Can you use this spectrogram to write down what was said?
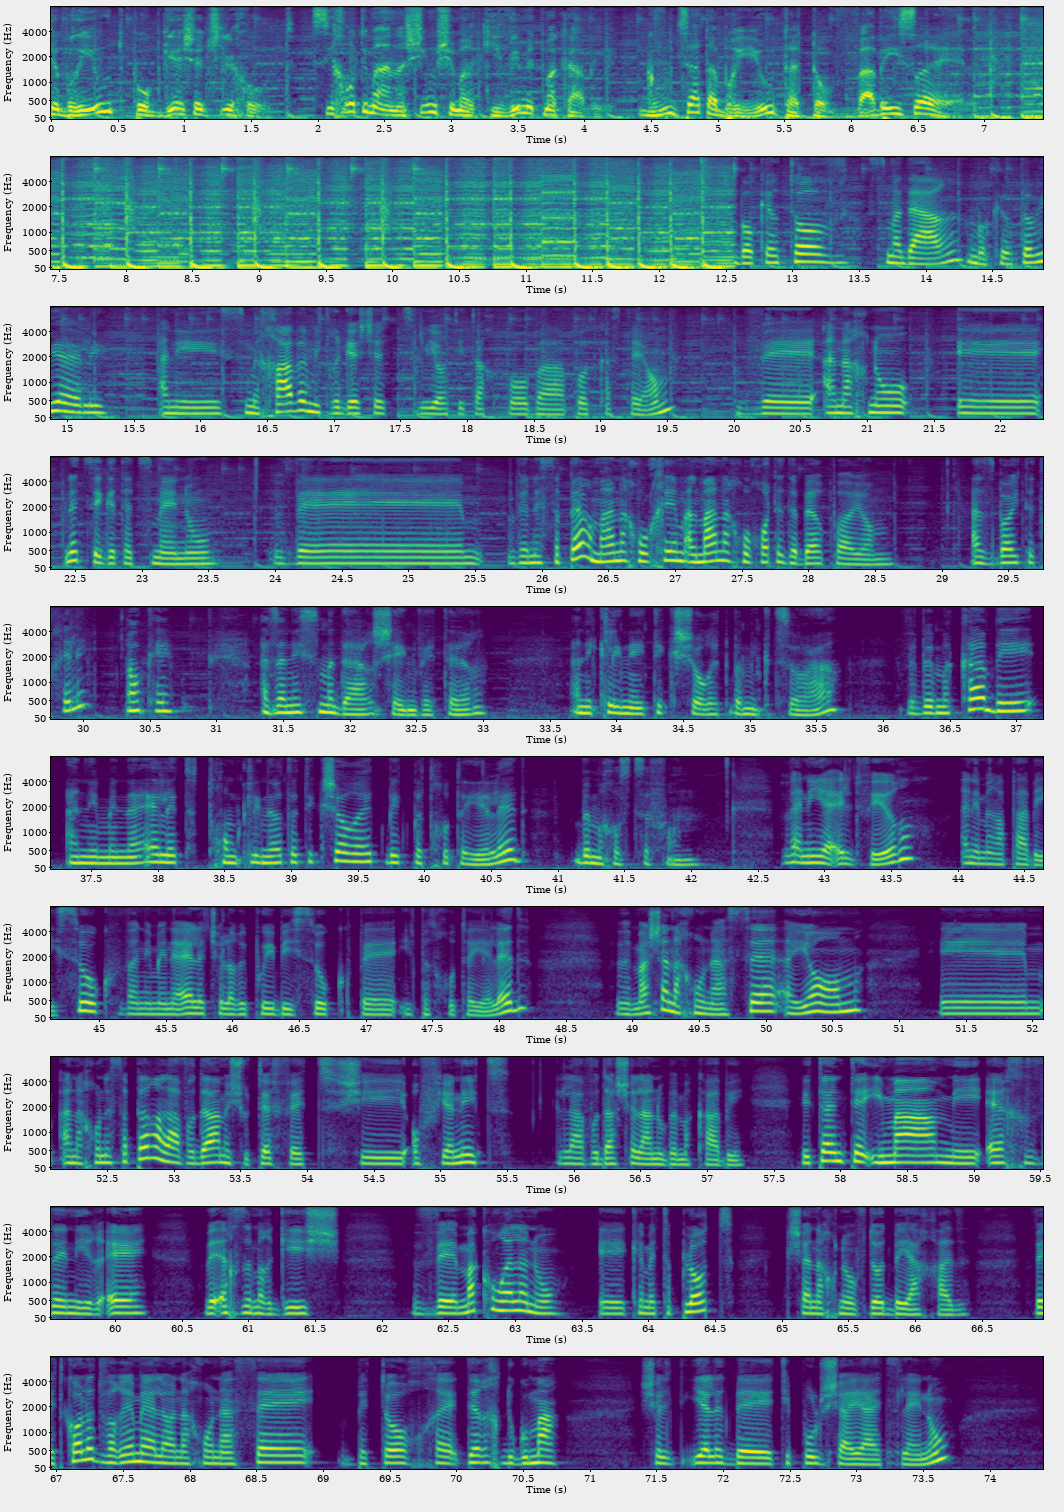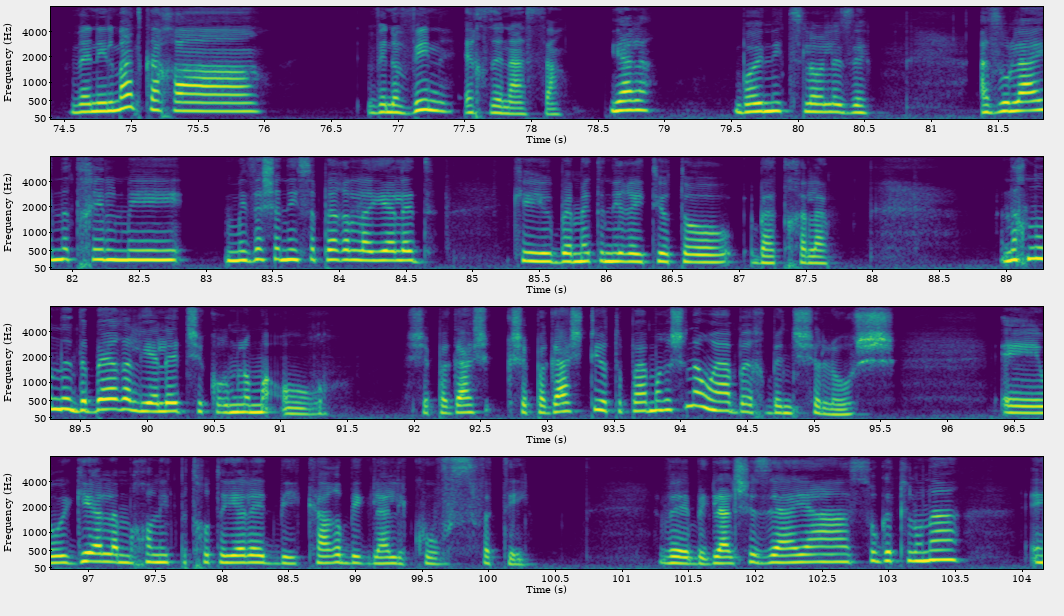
כשבריאות פוגשת שליחות. שיחות עם האנשים שמרכיבים את מכבי. קבוצת הבריאות הטובה בישראל. בוקר טוב, סמדר. בוקר טוב, יעלי. אני שמחה ומתרגשת להיות איתך פה בפודקאסט היום, ואנחנו אה, נציג את עצמנו ו... ונספר מה אנחנו הולכים, על מה אנחנו הולכות לדבר פה היום. אז בואי תתחילי. אוקיי. Okay. אז אני סמדר שיינווטר, אני קלינאי תקשורת במקצוע, ובמכבי אני מנהלת תחום קלינאיות התקשורת בהתפתחות הילד במחוז צפון. ואני יעל דביר, אני מרפאה בעיסוק, ואני מנהלת של הריפוי בעיסוק בהתפתחות הילד. ומה שאנחנו נעשה היום, אמ, אנחנו נספר על העבודה המשותפת שהיא אופיינית לעבודה שלנו במכבי. ניתן טעימה מאיך זה נראה ואיך זה מרגיש, ומה קורה לנו אה, כמטפלות כשאנחנו עובדות ביחד. ואת כל הדברים האלו אנחנו נעשה בתוך, אה, דרך דוגמה של ילד בטיפול שהיה אצלנו, ונלמד ככה ונבין איך זה נעשה. יאללה, בואי נצלול לזה. אז אולי נתחיל מ- מזה שאני אספר על הילד, כי באמת אני ראיתי אותו בהתחלה. אנחנו נדבר על ילד שקוראים לו מאור, שפגש, כשפגשתי אותו פעם הראשונה הוא היה בערך בן שלוש. Uh, הוא הגיע למכון להתפתחות הילד בעיקר בגלל עיכוב שפתי. ובגלל שזה היה סוג התלונה um,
